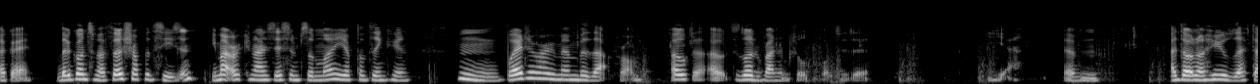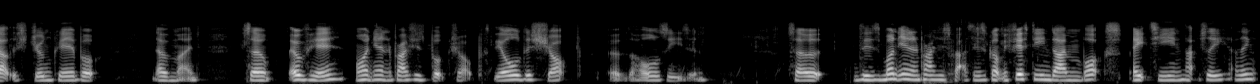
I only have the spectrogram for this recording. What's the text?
okay, let me go on to my first shop of the season. You might recognise this from somewhere. You're probably thinking, hmm, where do I remember that from? Oh, oh it's a load of random shulker boxes here. Yeah. Um, I don't know who left out this junk here, but never mind. So, over here, I want Monty Enterprises Bookshop, the oldest shop of the whole season. So, this Monty Enterprises pass has got me 15 diamond blocks, 18 actually, I think,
